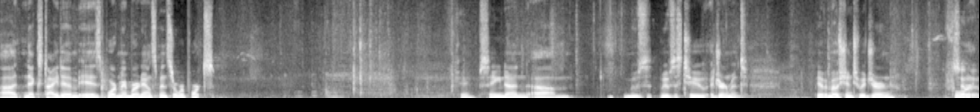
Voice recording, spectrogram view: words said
Uh, Next item is board member announcements or reports. Okay, seeing none, um, moves, moves us to adjournment. We have a motion to adjourn for So.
